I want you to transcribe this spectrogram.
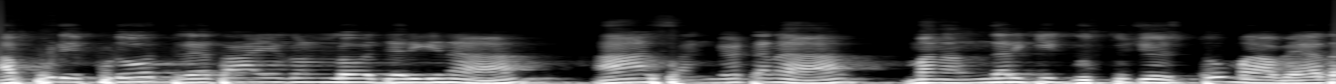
అప్పుడు ఎప్పుడో త్రేతాయుగంలో జరిగిన ఆ సంఘటన మనందరికీ గుర్తు చేస్తూ మా వేద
